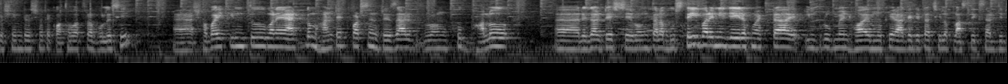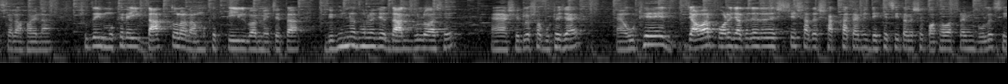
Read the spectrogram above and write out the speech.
পেশেন্টের সাথে কথাবার্তা বলেছি সবাই কিন্তু মানে একদম হান্ড্রেড পারসেন্ট রেজাল্ট এবং খুব ভালো রেজাল্ট এসছে এবং তারা বুঝতেই পারেনি যে এরকম একটা ইমপ্রুভমেন্ট হয়। মুখের আগে যেটা ছিল প্লাস্টিক সার্জারি ছাড়া হয় না। শুধু এই মুখের এই দাগ তোলা না, মুখের তিল বা মেচেতা, বিভিন্ন ধরনের যে দাগগুলো আছে সেগুলো সব উঠে যায়। উঠে যাওয়ার পরে যাতে যাদের তাদের সাক্ষাৎ আমি দেখেছি, তাদের সাথে কথাবার্তা আমি বলেছি।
